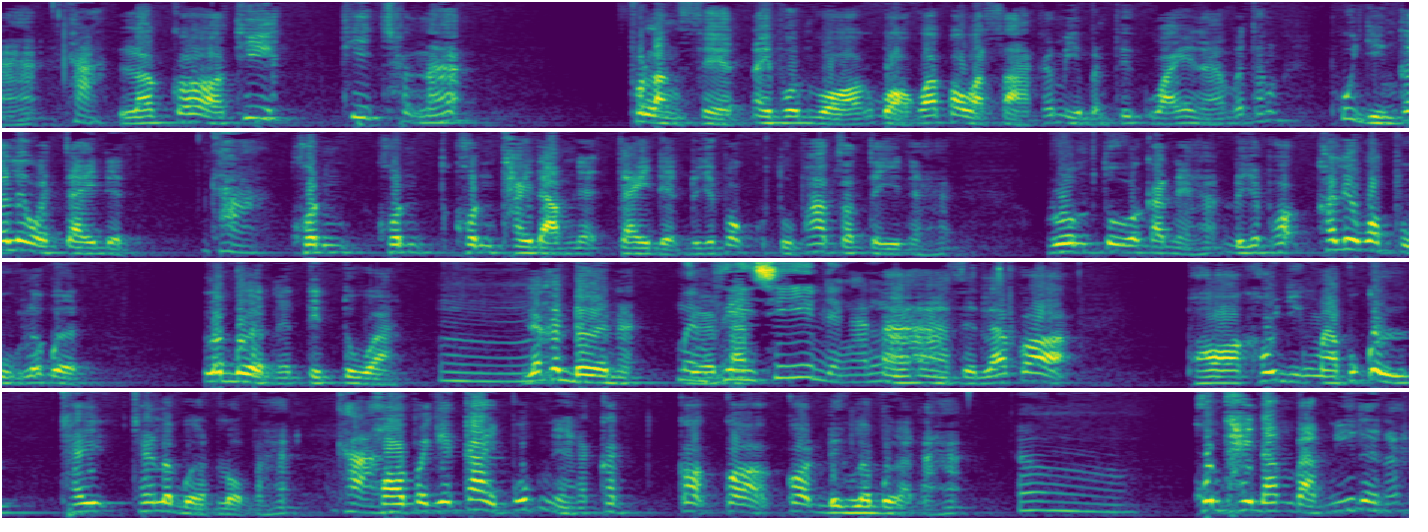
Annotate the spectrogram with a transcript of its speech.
นะฮะค่ะแล้วก็ที่ที่ชนะฝรั่งเศสในพลวอก็บอกว่าประวัติศาสตร์ก็มีบันทึกไว้นะว่าทั้งผู้หญิงก็เรียกว่าใจเด็ดค่ะคนคนคนไทยดำเนี่ยใจเด็ดโดยเฉพาะสุภาพสตรีนะฮะรวมตัวกันเนี่ยฮะโดยเฉพาะเขาเรียกว่าผูกระเบิด ระเบิดเนี่ยติดตัวอืมแล้วก็เดินอะเหมือนดิพลีไปชีพอย่างนั้นเหรออ่าคะเสร็จแล้วก็พอเขายิงมาปุ๊บก็ใช้ใช้ระเบิดหลบนะฮะค่ะพอไปใกล้ๆปุ๊บเนี่ยก็ก็ก็ก็ดึงระเบิดนะฮะอืมคนไทยดำแบบนี้เลยนะ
